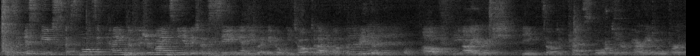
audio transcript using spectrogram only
So this gives, I suppose it kind of, it reminds me a bit of Synge anyway. You know, we talked a lot about the rhythm of the Irish being sort of transported or carried over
